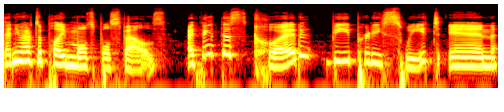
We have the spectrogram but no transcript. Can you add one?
then you have to play multiple spells. I think this could be pretty sweet in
